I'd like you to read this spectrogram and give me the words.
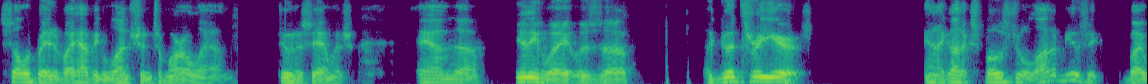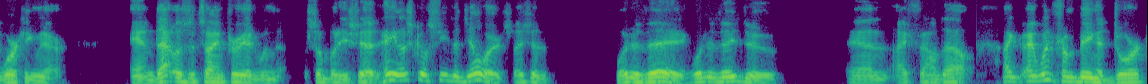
celebrated by having lunch in Tomorrowland, tuna sandwich. And uh, anyway, it was uh, a good three years. And I got exposed to a lot of music by working there. And that was the time period when somebody said, Hey, let's go see the Dillards. I said, What are they? What do they do? And I found out. I, I went from being a dork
